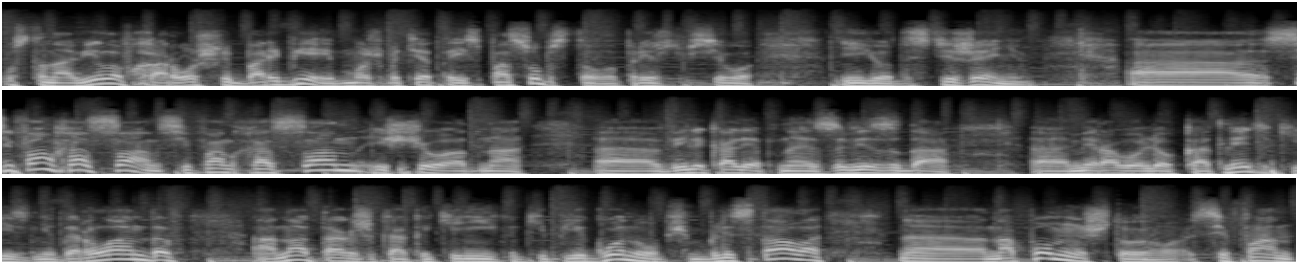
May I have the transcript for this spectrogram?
установила в хорошей борьбе. И, может быть, это и способствовало прежде всего ее достижению. А, Сифан Хасан. Сифан Хасан, еще одна а, великолепная звезда а, мировой легкой атлетики из Нидерландов. Она так же, как и Кеника Кипьегон, в общем, блистала. А, напомню, что Сифан,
